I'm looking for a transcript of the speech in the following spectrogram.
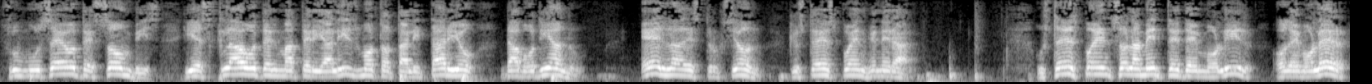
sus museos de zombies y esclavos del materialismo totalitario davodiano. Es la destrucción que ustedes pueden generar. Ustedes pueden solamente demolir o demoler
